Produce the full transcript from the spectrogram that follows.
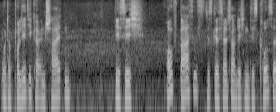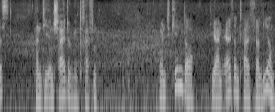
oder Politiker entscheiden, die sich auf Basis des gesellschaftlichen Diskurses dann die Entscheidungen treffen. Und Kinder, die einen Elternteil verlieren,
